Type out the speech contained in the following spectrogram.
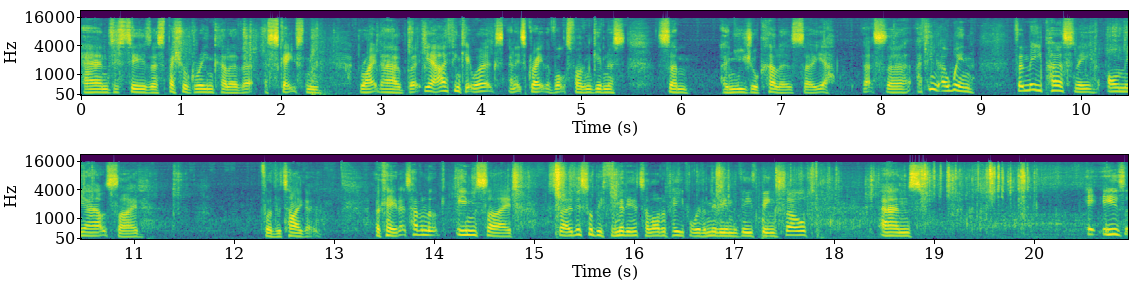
and this is a special green colour that escapes me right now but yeah I think it works and it's great that Volkswagen given us some unusual colours so yeah that's, uh, I think, a win for me personally on the outside for the Taigo. Okay, let's have a look inside. So this will be familiar to a lot of people with a million of these being sold. And it is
